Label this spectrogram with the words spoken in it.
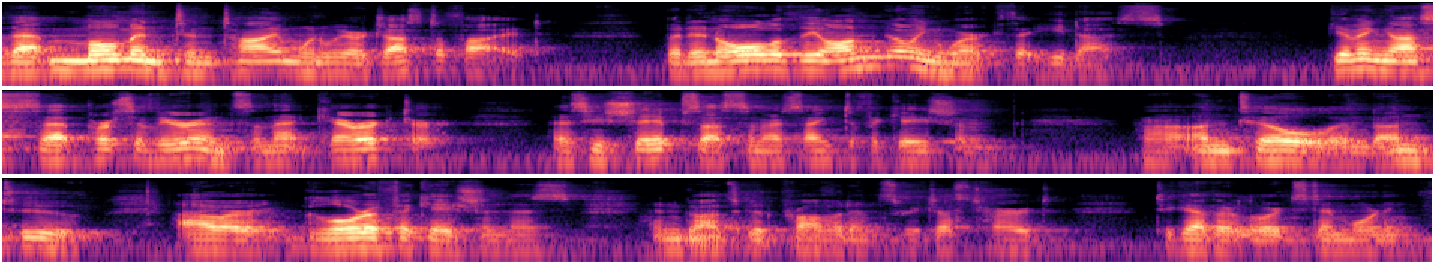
that moment in time when we are justified, but in all of the ongoing work that He does, giving us that perseverance and that character as He shapes us in our sanctification uh, until and unto our glorification as in God's good providence we just heard together Lord's Day morning.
